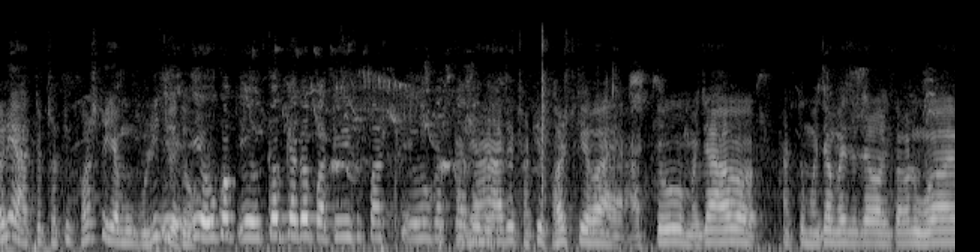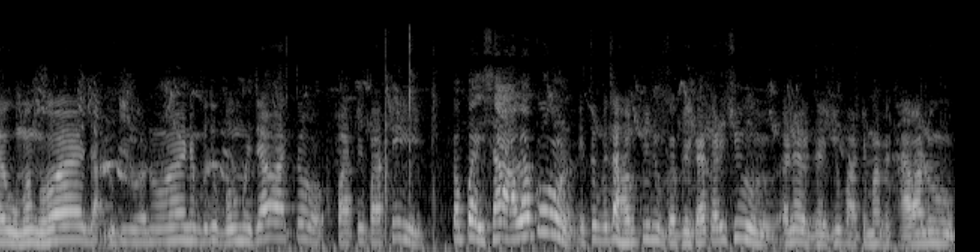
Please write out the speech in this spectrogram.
ઓલે આ તો થર્ટી ફર્સ્ટ યાર હું ભૂલી ગયો તો. એવું કોક એવું કોક કહેતો પચીસ ફર્સ્ટ એવું કોક કહેતો. આજે થર્ટી ફર્સ્ટ કહેવાય. આજ તો મજા આવે. આજ તો મજા મજા કરવાનું હોય ઉમંગ હોય દારૂ પીવાનું હોય ને બધું બહુ મજા આવે આજ તો. Party party. તો પૈસા આલો કોણ? એ તો બધા હમ્પીનું ભેગા કરીશું. અને જઈશું પાર્ટીમાં ખાવાનું.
